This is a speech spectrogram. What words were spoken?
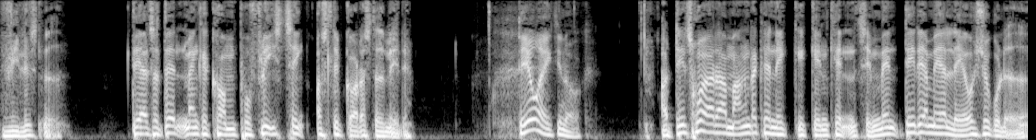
vildest med. Det er altså den, man kan komme på flest ting og slippe godt afsted med det. Det er jo rigtigt nok. Og det tror jeg, der er mange, der kan ikke genkende til. Men det der med at lave chokolade.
